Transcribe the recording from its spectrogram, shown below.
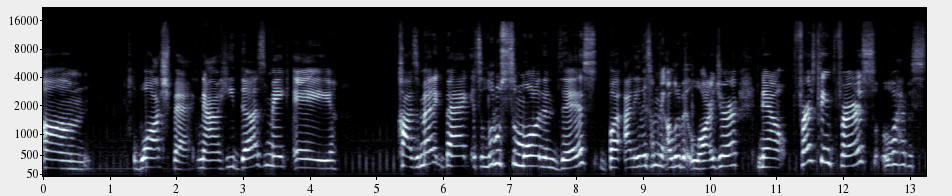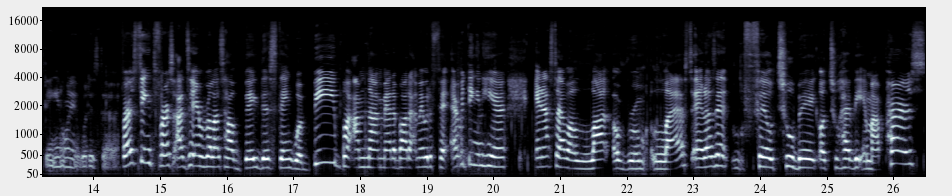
um wash bag. Now he does make a cosmetic bag it's a little smaller than this but I needed something a little bit larger. Now first thing first oh I have a stain on it what is that? First things first I didn't realize how big this thing would be but I'm not mad about it. I'm able to fit everything in here and I still have a lot of room left and it doesn't feel too big or too heavy in my purse.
